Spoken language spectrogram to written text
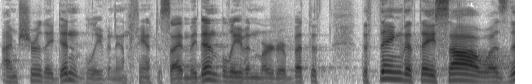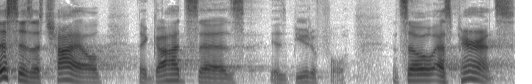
I'm sure they didn't believe in infanticide and they didn't believe in murder, but the, the thing that they saw was this is a child that God says is beautiful. And so, as parents,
